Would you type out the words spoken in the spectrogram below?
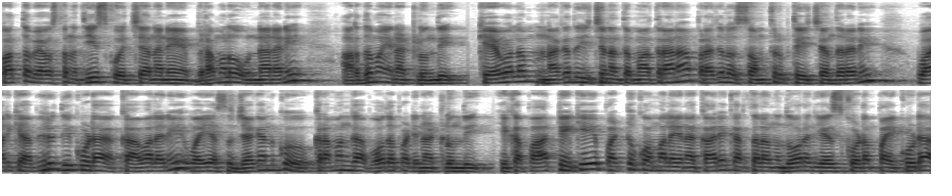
కొత్త వ్యవస్థను తీసుకువచ్చాననే భ్రమలో ఉన్నానని అర్థమైనట్లుంది. కేవలం నగదు ఇచ్చినంత మాత్రాన ప్రజలు సంతృప్తి చెందరని వారికి అభివృద్ధి కూడా కావాలని వైఎస్ జగన్కు క్రమంగా బోధపడినట్లుంది. ఇక పార్టీకి పట్టుకొమ్మలైన కార్యకర్తలను దూరం చేసుకోవడంపై కూడా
